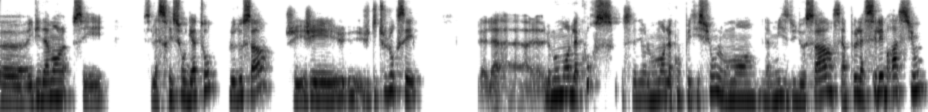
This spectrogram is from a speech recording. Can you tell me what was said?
Euh, évidemment, c'est c'est la cerise sur le gâteau, le dossard. J'ai, je dis toujours que c'est le moment de la course, c'est-à-dire le moment de la compétition, le moment de la mise du dossard. C'est un peu la célébration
